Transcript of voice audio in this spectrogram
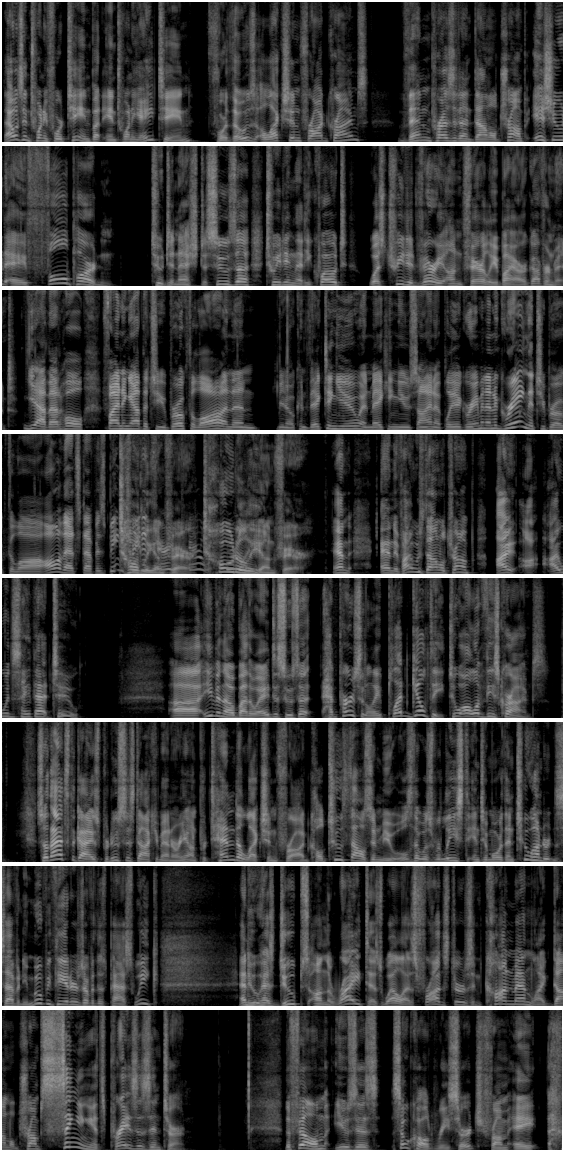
That was in 2014, but in 2018, for those election fraud crimes, then President Donald Trump issued a full pardon to Dinesh D'Souza, tweeting that he, quote, was treated very unfairly by our government. Yeah, that whole finding out that you broke the law and then, you know, convicting you and making you sign a plea agreement and agreeing that you broke the law. All of that stuff is being totally unfair. Totally unfair. And and if I was Donald Trump, I I, I would say that too. Uh, even though, by the way, D'Souza had personally pled guilty to all of these crimes. So that's the guy who's produced this documentary on pretend election fraud called 2000 Mules that was released into more than 270 movie theaters over this past week and who has dupes on the right as well as fraudsters and conmen like Donald Trump singing its praises in turn. The film uses so called research from a,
